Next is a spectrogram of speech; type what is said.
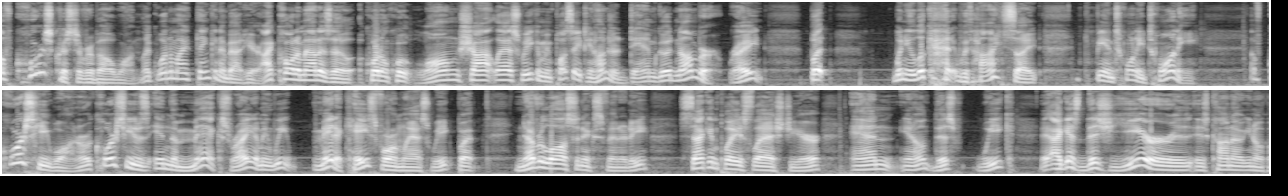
of course Christopher Bell won. Like, what am I thinking about here? I called him out as a quote unquote long shot last week. I mean, plus 1800, damn good number, right? But when you look at it with hindsight, being 2020, of course he won, or of course he was in the mix, right? I mean, we made a case for him last week, but never lost in Xfinity, second place last year, and you know this week I guess this year is, is kind of, you know,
